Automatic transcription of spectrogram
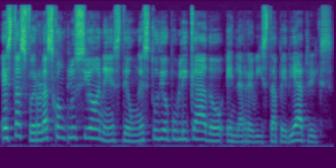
Estas fueron las conclusiones de un estudio publicado en la revista Pediatrics.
